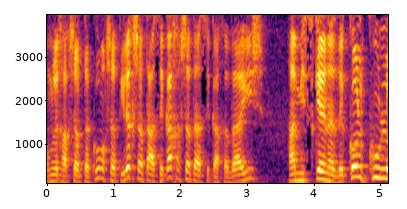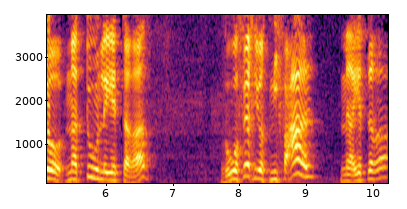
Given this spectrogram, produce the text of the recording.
אומרים לך, עכשיו תקום, עכשיו תלך, עכשיו תעשה ככה, עכשיו תעשה ככה. והאיש המסכן הזה, כל כולו נתון ליצריו, והוא הופך להיות נפעל מהיצר הרע.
